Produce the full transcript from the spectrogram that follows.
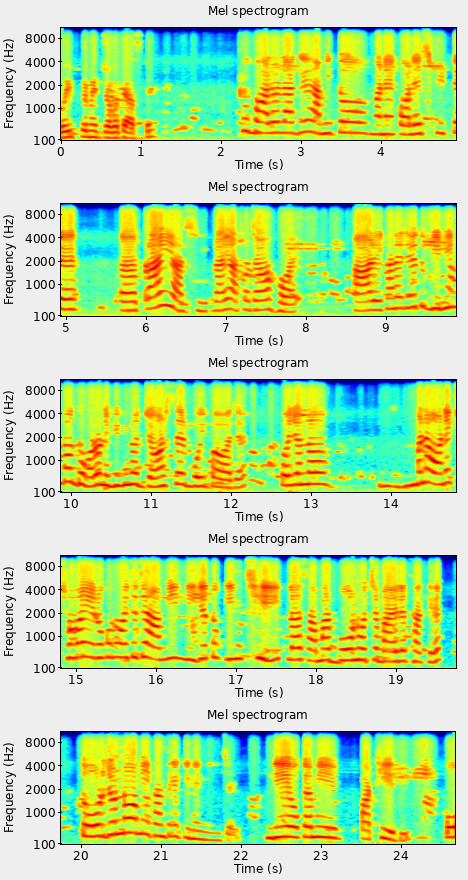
বই প্রেমের জগতে আসতে? খুব ভালো লাগে। আমি তো মানে কলেজ স্ট্রিটে প্রায়ই আসি প্রায় আসা যাওয়া হয়। আর এখানে যেহেতু বিভিন্ন ধরনের, বিভিন্ন জনসের বই পাওয়া যায়, ওই জন্য মানে অনেক সময় এরকম হয়েছে যে আমি নিজে তো কিনছি প্লাস আমার বোন হচ্ছে বাইরে থাকে, তো ওর জন্য আমি এখান থেকে কিনে নিয়ে যাই। দিয়ে ওকে আমি পাঠিয়ে দিই। ও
